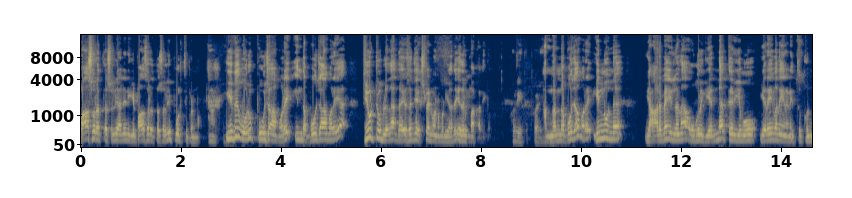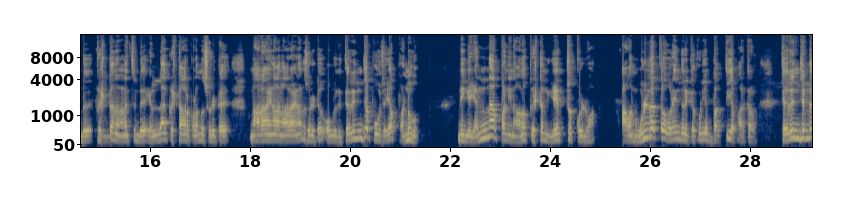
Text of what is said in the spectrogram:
பாசுரத்தை சொல்லி அன்னைக்கு பாசுரத்தை சொல்லி பூர்த்தி பண்ணும். இது ஒரு பூஜா முறை. இந்த பூஜா முறையை யூடியூப்ல எல்லாம் தயவு செஞ்சு எக்ஸ்பிளைன் பண்ண முடியாது. எதிர்பார்க்காதீங்க. அந்தந்த பூஜா முறை. இன்னொன்னு யாருமே இல்லைன்னா உங்களுக்கு என்ன தெரியுமோ இறைவனை நினைத்து கொண்டு கிருஷ்ணனை நினைச்சுண்டு எல்லாம் கிருஷ்ணார்ப்பணம்னு சொல்லிட்டு நாராயணா நாராயணான்னு சொல்லிட்டு உங்களுக்கு தெரிஞ்ச பூஜையை பண்ணுவோம். நீங்க என்ன பண்ணினாலும் கிருஷ்ணன் ஏற்றுக்கொள்வான். அவன் உள்ளத்துல உறைந்திருக்கக்கூடிய பக்தியை பார்க்கிறவன். தெரிஞ்சுண்டு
